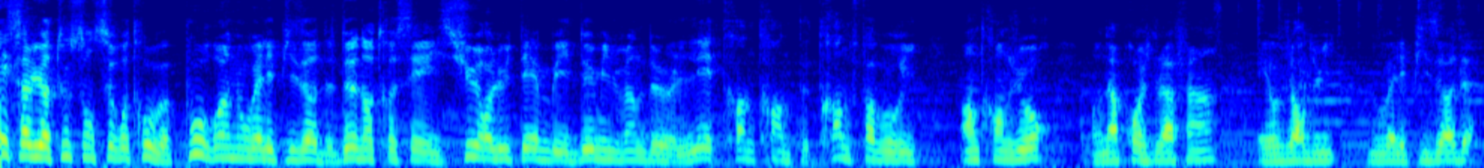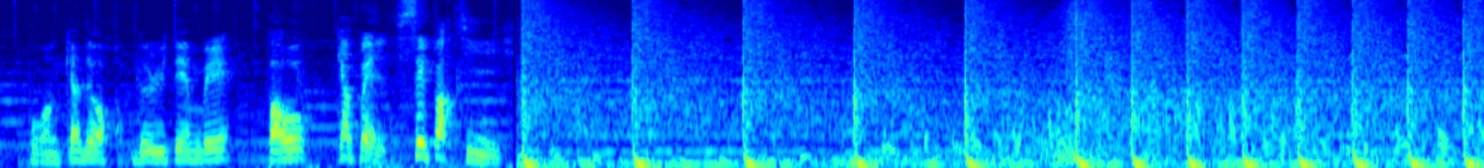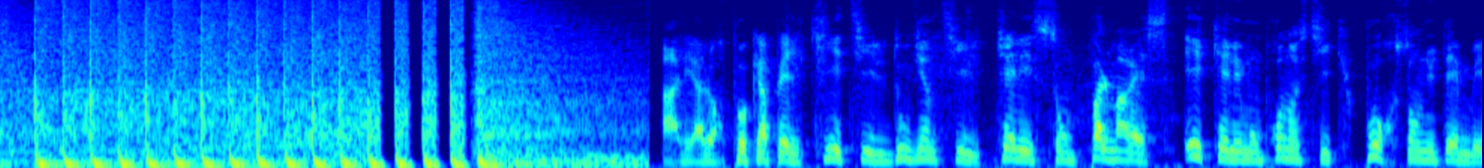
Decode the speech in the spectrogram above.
Et salut à tous, on se retrouve pour un nouvel épisode de notre série sur l'UTMB 2022, les 30-30, 30 favoris en 30 jours. On approche de la fin et aujourd'hui, nouvel épisode pour un cadre de l'UTMB, Pao Capel. C'est parti Allez, alors Pocapel, qui est-il? D'où vient-il? Quel est son palmarès? Et quel est mon pronostic pour son UTMB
